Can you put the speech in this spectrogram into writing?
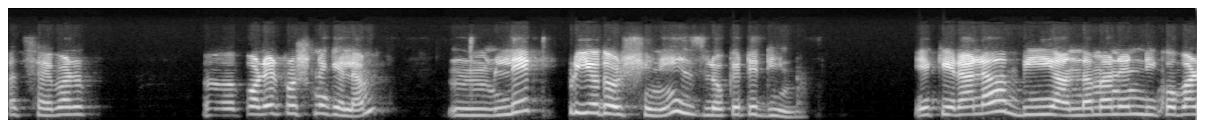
আচ্ছা এবার পরের প্রশ্নে গেলাম। Lake Priyadarshini is located in A Kerala B Andaman and Nicobar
